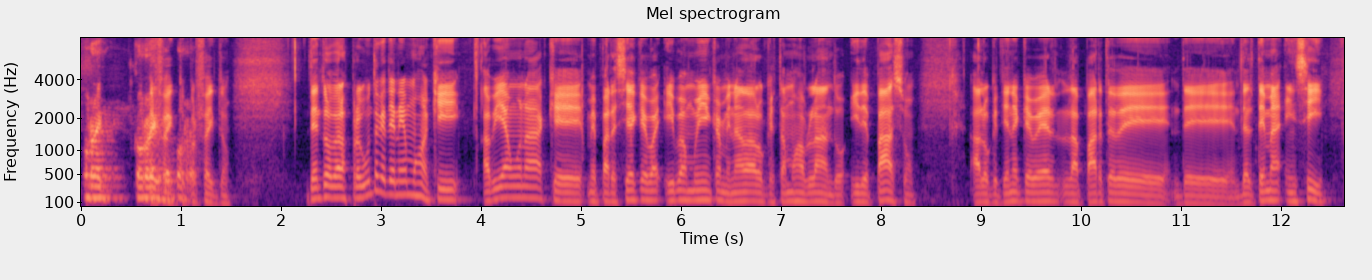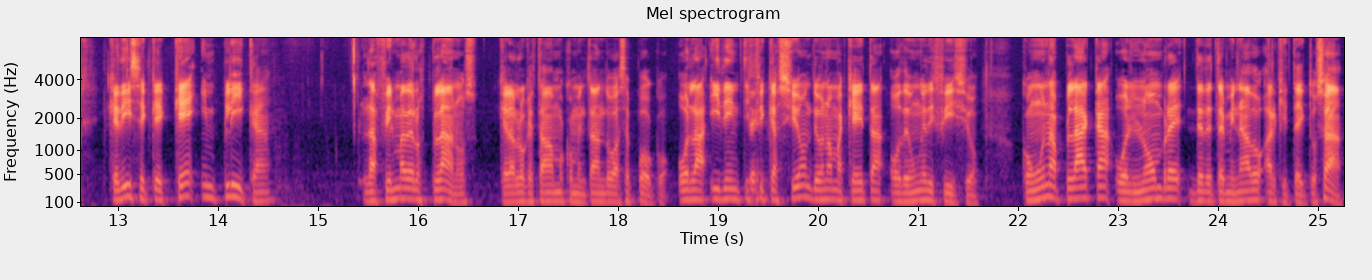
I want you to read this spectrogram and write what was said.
Correcto, correcto. Perfecto, perfecto. Dentro de las preguntas que teníamos aquí, había una que me parecía que iba muy encaminada a lo que estamos hablando y de paso a lo que tiene que ver la parte de, del tema en sí, que dice que qué implica la firma de los planos, que era lo que estábamos comentando hace poco, o la identificación de una maqueta o de un edificio con una placa o el nombre de determinado arquitecto. O sea,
